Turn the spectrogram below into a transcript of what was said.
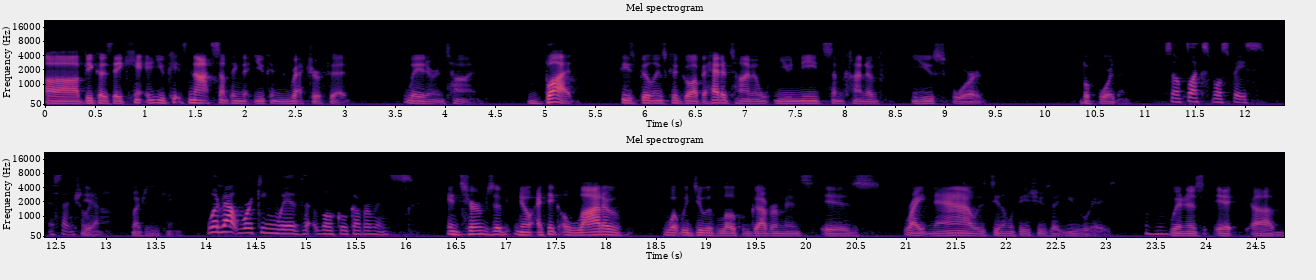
uh, because they can't. You, it's not something that you can retrofit later in time. But these buildings could go up ahead of time, and you need some kind of use for it before then. So flexible space, essentially. Yeah, as much as you can. What about working with local governments? in terms of, you know, I think a lot of what we do with local governments is right now is dealing with the issues that you raised. When is it um,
